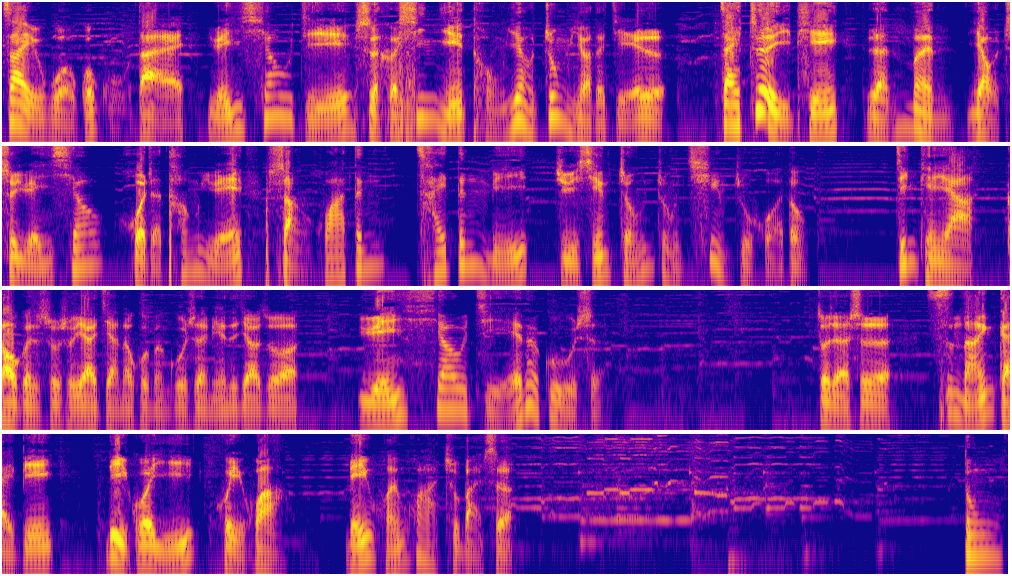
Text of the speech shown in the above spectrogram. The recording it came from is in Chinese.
在我国古代，元宵节是和新年同样重要的节日。在这一天，人们要吃元宵或者汤圆，赏花灯、猜灯谜，举行种种庆祝活动。今天呀，高个子叔叔要讲的绘本故事的名字叫做《元宵节的故事》，作者是思南改编，立国仪绘画，连环画出版社。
